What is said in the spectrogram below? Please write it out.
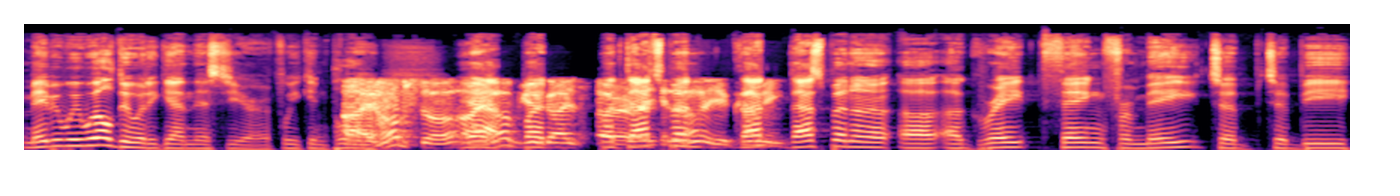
Maybe we will do it again this year if we can play. I hope so. Yeah, I hope but, you guys. But are, that's been that, that's been a, a, a, great thing for me to to be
